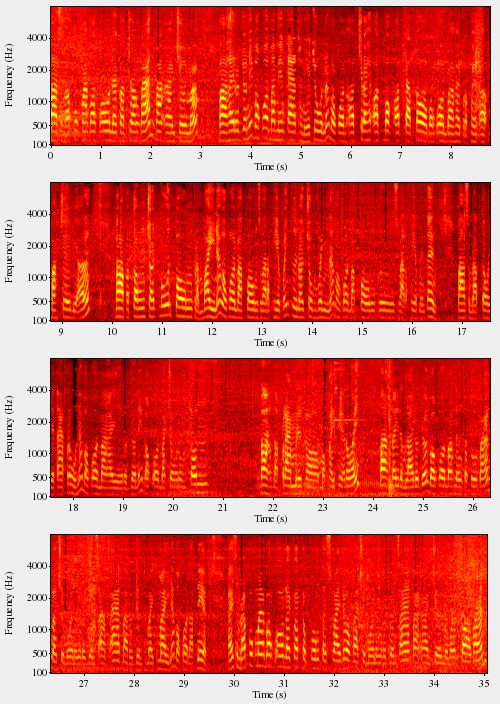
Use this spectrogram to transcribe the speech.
បាទសម្រាប់ពុកម៉ែបងប្អូនដែលគាត់ចង់បានបាទអាចអញ្ជើញមកបាទហើយរថយន្តនេះបងប្អូនបាទមានការធានាជូនណាបងប្អូនអត់ច្រេះអត់បុកអត់កាត់តបងប្អូនបាទហើយប្រភេទបាស JBL បាទបតង់ចុច4ពង8ណាបងប្អូនបាទពងសុវត្ថិភាពវិញគឺនៅជុំវិញណាបងប្អូនបាទពងគឺសុវត្ថិភាពមែនទែនបាទសម្រាប់ Toyota Pro ណាបងប្អូនបាទហើយរថយន្តនេះបងប្អូនបាទចូលរួមតុនបាទ15ឬក៏20%បាទនៃតម្លៃរថយន្តបងប្អូនបាទនឹងទទួលបានបាទជាមួយនឹងរថយន្តស្អាតស្អាតបាទរថយន្តថ្មីថ្មីណាបងប្អូនអរគ្នាហើយសម្រាប់ពុកម៉ែបងប្អូនដែលគាត់កំពុងតែស្វែងរកបាទជាមួយនឹងរថយន្តស្អាតបាទអាចអញ្ជើញមកមើលផ្ទាល់បាន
